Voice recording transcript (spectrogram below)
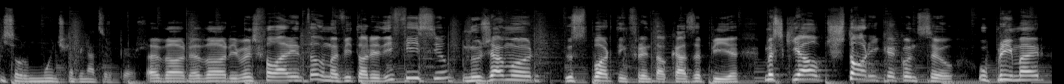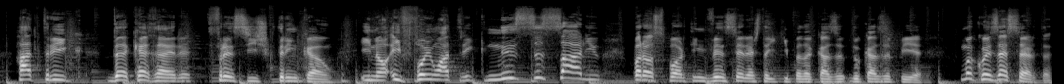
e sobre muitos campeonatos europeus. Adoro, adoro. E vamos falar então de uma vitória difícil no Jamor do Sporting frente ao Casa Pia, mas que algo histórico aconteceu. O primeiro hat-trick da carreira de Francisco Trincão. E, e foi um hat-trick necessário para o Sporting vencer esta equipa da casa, do Casa Pia. Uma coisa é certa,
